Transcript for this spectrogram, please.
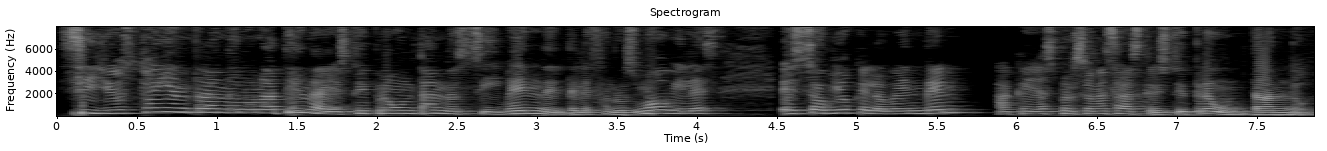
Si yo estoy entrando en una tienda y estoy preguntando si venden teléfonos móviles, es obvio que lo venden aquellas personas a las que estoy preguntando.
